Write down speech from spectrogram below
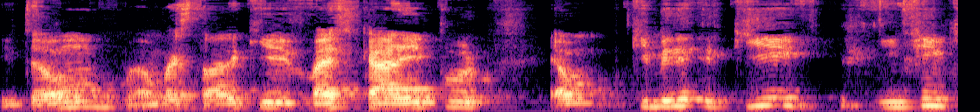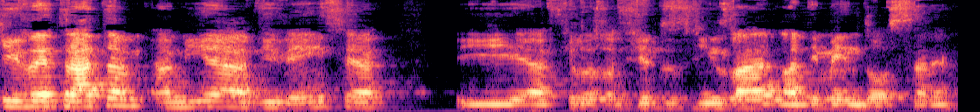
Então, é uma história que vai ficar aí por. É um, que, que, enfim, que retrata a minha vivência e a filosofia dos vinhos lá, lá de Mendoza, né?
